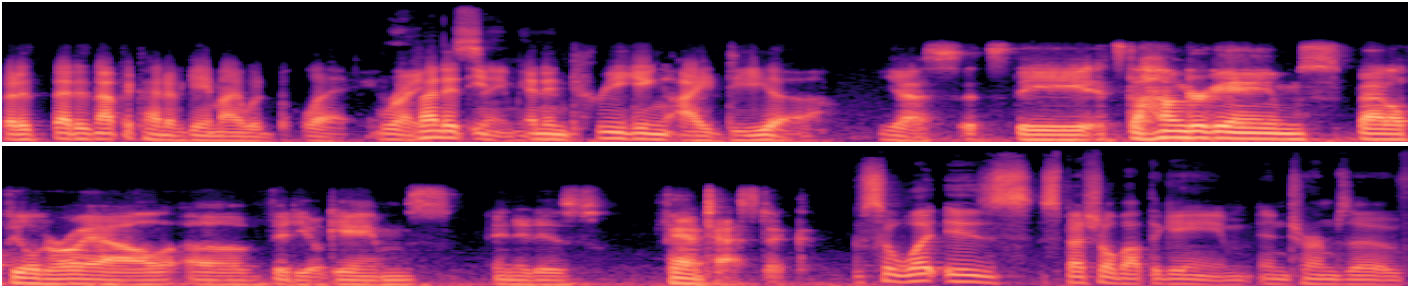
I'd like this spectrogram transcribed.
but it, that is not the kind of game I would play. Right, I find it same an here. intriguing idea. Yes, it's the it's the Hunger Games Battlefield Royale of video games, and it is fantastic. So what is special about the game in terms of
